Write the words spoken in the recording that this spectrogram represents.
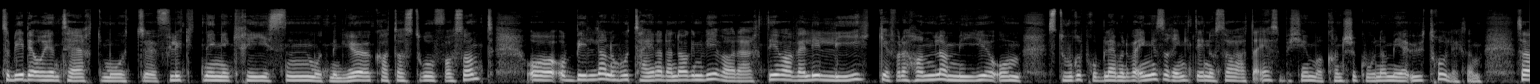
så blir det orientert mot eh, flyktningkrisen, mot miljøkatastrofer og sånt. Og, og bildene hun tegna den dagen vi var der, de var veldig like, for det handla mye om store problemer. Det var ingen som ringte inn og sa at jeg er så bekymra, kanskje kona mi er utro, liksom. Så,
